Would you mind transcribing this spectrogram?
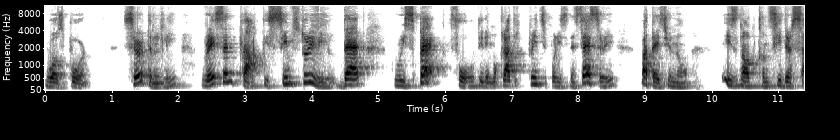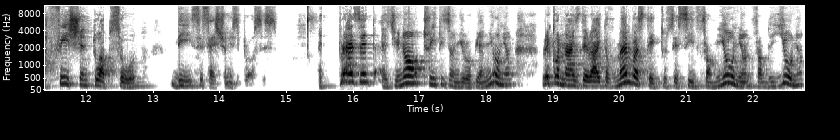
was born. Certainly, recent practice seems to reveal that respect for the democratic principle is necessary, but as you know, is not considered sufficient to absorb the secessionist process. At present, as you know, treaties on European Union recognize the right of member states to secede from union, from the union,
